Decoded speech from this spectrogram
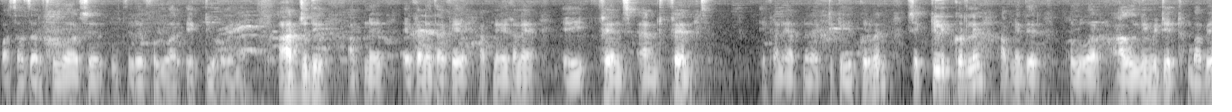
পাঁচ হাজার ফলোয়ার্সের উপরে ফলোয়ার একটিও হবে না। আর যদি আপনার এখানে থাকে, আপনি এখানে এই ফ্রেন্ডস অ্যান্ড ফ্রেন্ডস এখানে আপনারা একটি ক্লিক করবেন। সে ক্লিক করলে আপনাদের ফলোয়ার আনলিমিটেডভাবে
